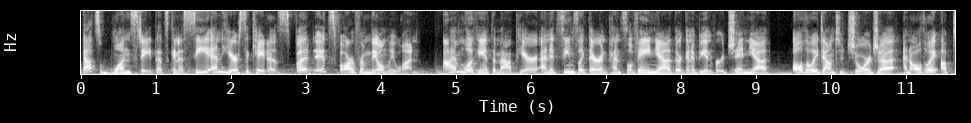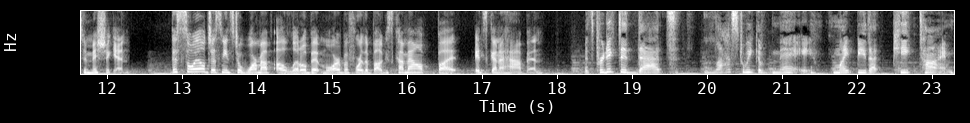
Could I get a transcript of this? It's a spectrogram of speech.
That's one state that's going to see and hear cicadas, but it's far from the only one. I'm looking at the map here, and it seems like they're in Pennsylvania, they're going to be in Virginia, all the way down to Georgia, and all the way up to Michigan. The soil just needs to warm up a little bit more before the bugs come out, but it's gonna happen. It's predicted that last week of May might be that peak time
